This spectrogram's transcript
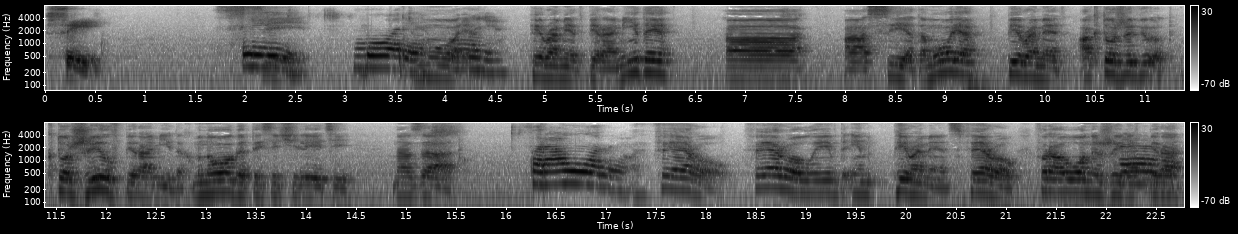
Sea. Sea. Море. Море. Пирамид пирамиды, а, а Си это море, пирамид. А кто живет, кто жил в пирамидах много тысячелетий назад? Фараоны. Pharaoh. Pharaoh lived in pyramids. Pharaoh. Фараоны жили в пира-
